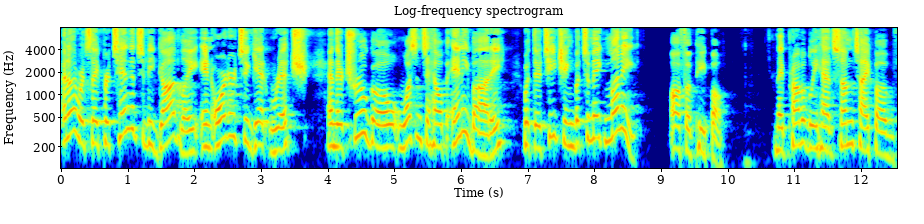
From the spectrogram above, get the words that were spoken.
In other words, they pretended to be godly in order to get rich, and their true goal wasn't to help anybody with their teaching, but to make money off of people. They probably had some type of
